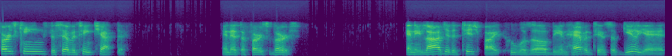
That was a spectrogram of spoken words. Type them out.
First Kings, the 17th chapter, and at the first verse. And Elijah the Tishbite, who was of the inhabitants of Gilead,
